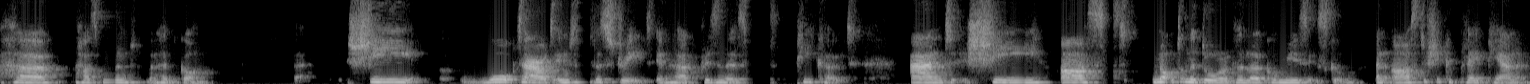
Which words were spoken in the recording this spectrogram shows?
her husband had gone. She walked out into the street in her prisoner's peacoat and she asked knocked on the door of the local music school and asked if she could play piano.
